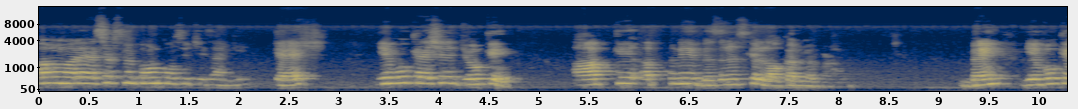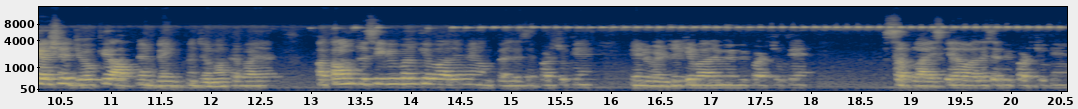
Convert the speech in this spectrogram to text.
अब हमारे एसेट्स में कौन कौन सी चीज़ें आएँगी? कैश ये वो कैश है जो कि आपके अपने बिज़नेस के लॉकर में पड़ा है। बैंक ये वो कैश है जो कि आपने बैंक में जमा करवाया अकाउंट रिसीवेबल के बारे में हम पहले से पढ़ चुके हैं। इन्वेंट्री के बारे में भी पढ़ चुके हैं। सप्लाईज के हवाले से भी पढ़ चुके हैं।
